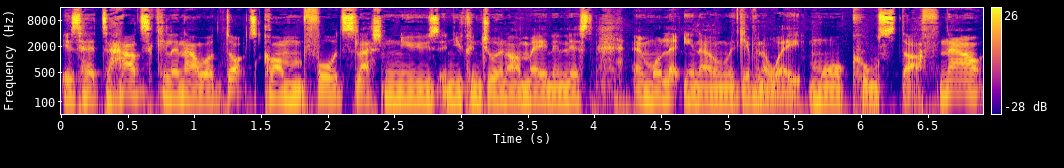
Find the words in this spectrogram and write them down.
is head to howtokillanhour.com forward slash news, and you can join our mailing list, and we'll let you know when we're giving away more cool stuff. Now,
